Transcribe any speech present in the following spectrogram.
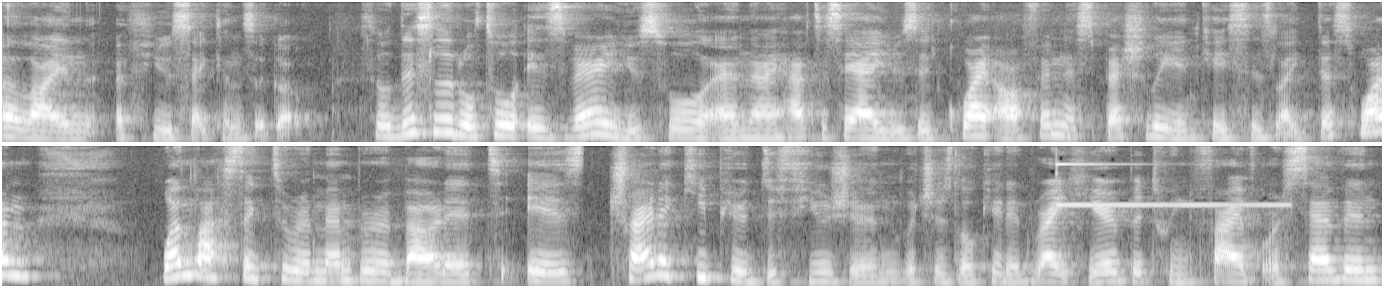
a line a few seconds ago. So this little tool is very useful and I have to say I use it quite often, especially in cases like this one. One last thing to remember about it is try to keep your diffusion, which is located right here between 5 or 7,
